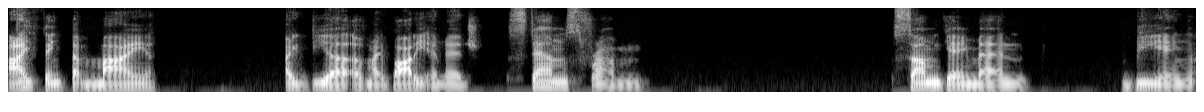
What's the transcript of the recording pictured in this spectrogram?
I think that my idea of my body image stems from some gay men being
